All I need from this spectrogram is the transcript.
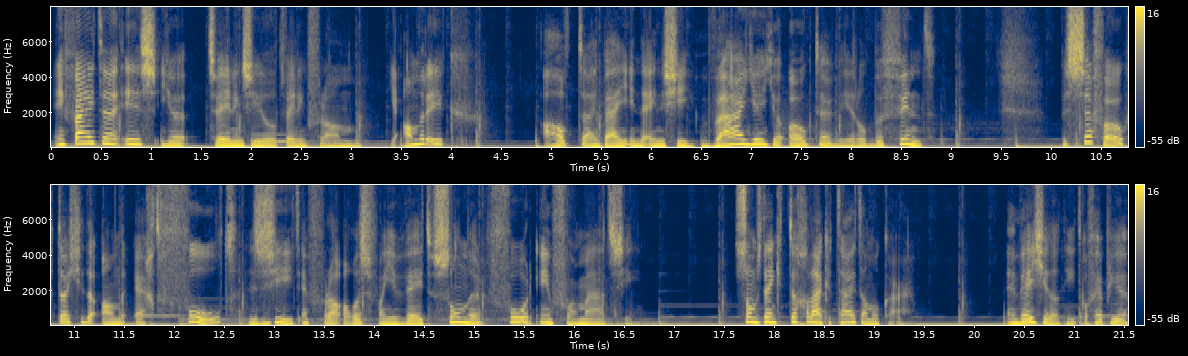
In feite is je tweelingziel, tweelingvlam, je andere ik, altijd bij je in de energie waar je je ook ter wereld bevindt. Besef ook dat je de ander echt voelt, ziet en vooral alles van je weet zonder voorinformatie. Soms denk je tegelijkertijd aan elkaar. En weet je dat niet? Of heb je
